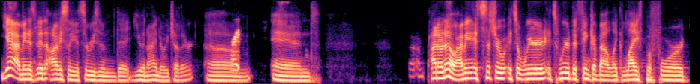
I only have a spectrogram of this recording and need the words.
yeah i mean it's been obviously it's the reason that you and i know each other um, right. and I don't know. I mean, it's such a it's a weird it's weird to think about like life before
